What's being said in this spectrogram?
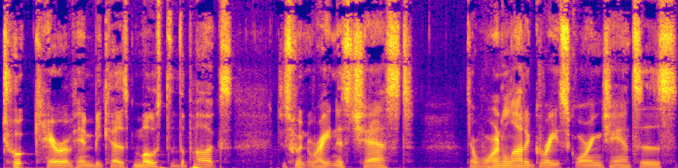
took care of him because most of the pucks just went right in his chest. There weren't a lot of great scoring chances.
